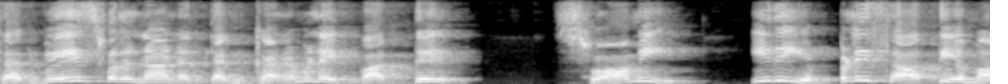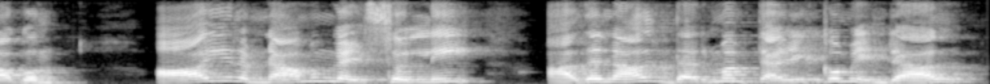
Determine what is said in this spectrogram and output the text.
சர்வேஸ்வரனான தன் கணவனை பார்த்து சுவாமி இது எப்படி சாத்தியமாகும்? ஆயிரம் நாமங்கள் சொல்லி அதனால் தர்மம் தழைக்கும் என்றால்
